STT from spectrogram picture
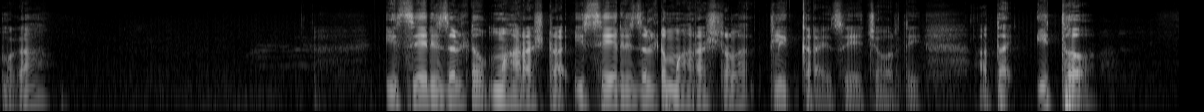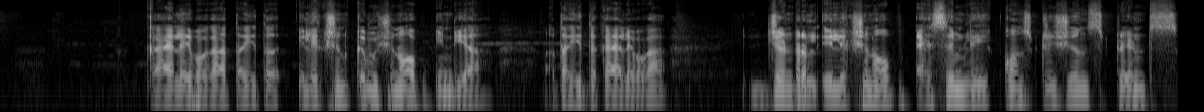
बघा. E C I result Maharashtra E C I result महाराष्ट्राला क्लिक करायचं याच्यावरती. आता इथं काय आलं आहे बघा आता इथं इलेक्शन कमिशन ऑफ इंडिया आता इथं काय आलं आहे बघा? General election of assembly constitutions trends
